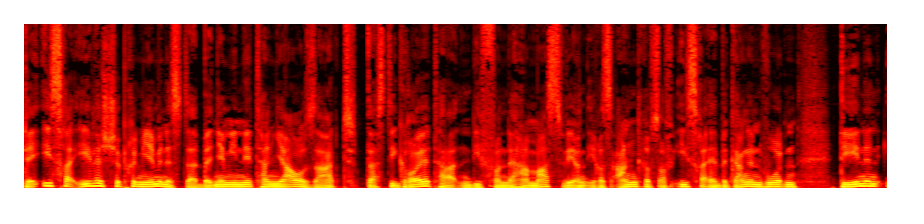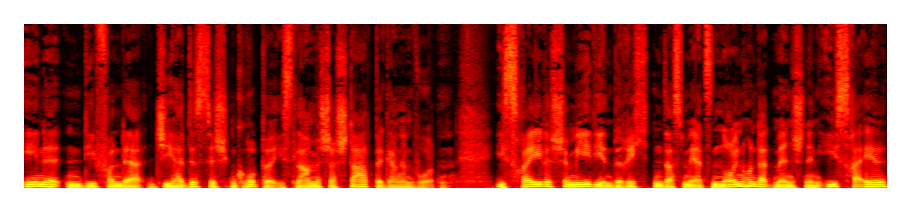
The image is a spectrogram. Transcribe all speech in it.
Der israelische Premierminister Benjamin Netanyahu sagt, dass die Gräueltaten, die von der Hamas während ihres Angriffs auf Israel begangen wurden, denen ähnelten, die von der dschihadistischen Gruppe Islamischer Staat begangen wurden. Israelische Medien berichten, dass mehr als 900 Menschen in Israel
